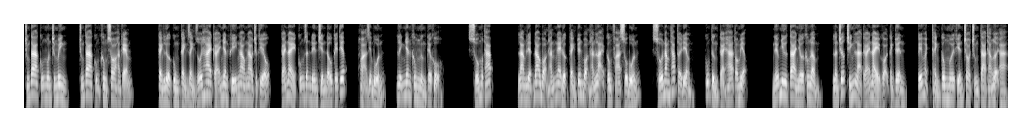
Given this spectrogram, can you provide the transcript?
chúng ta cũng muốn chứng minh, chúng ta cũng không so hắn kém. Cảnh lửa cùng cảnh rảnh rỗi hai cái nhân khí ngao ngao trực hiếu, cái này cũng dẫn đến chiến đấu kế tiếp, hỏa diễm bốn, lĩnh nhân không ngừng kêu khổ. Số một tháp làm liệt đao bọn hắn nghe được cảnh tuyên bọn hắn lại công phá số bốn, số năm tháp thời điểm, cũng từng cái há to miệng. Nếu như ta nhớ không lầm, lần trước chính là cái này gọi cảnh tuyên, kế hoạch thành công mới khiến cho chúng ta thắng lợi a.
